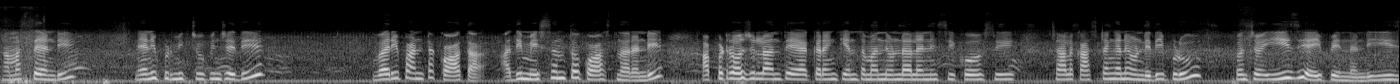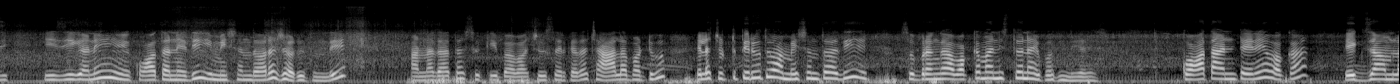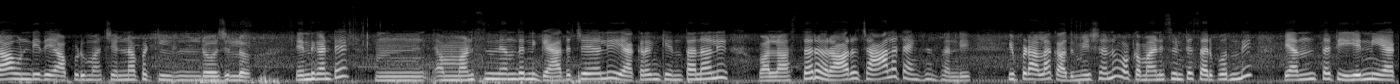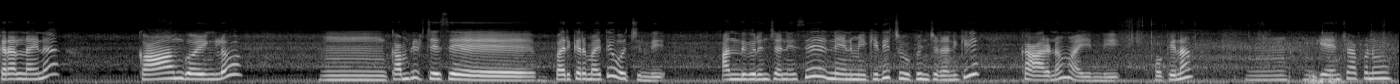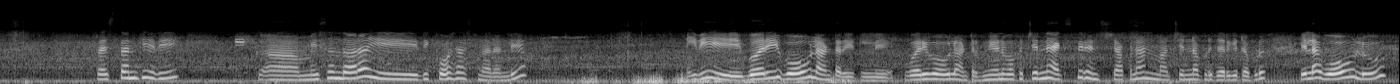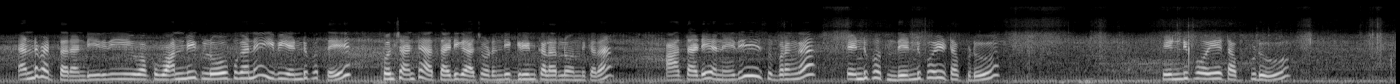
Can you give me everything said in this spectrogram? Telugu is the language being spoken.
నమస్తే అండి. నేను ఇప్పుడు మీకు చూపించేది వరి పంట కోత. అది మిషన్తో కోస్తున్నారండి. అప్పటి రోజుల్లో అంతే ఎకరంకి ఎంతమంది ఉండాలనేసి కోసి చాలా కష్టంగానే ఉండేది. ఇప్పుడు కొంచెం ఈజీ అయిపోయిందండి. ఈజీ ఈజీగానే కోత అనేది ఈ మిషన్ ద్వారా జరుగుతుంది. అన్నదాత సుఖీ బాబా చూశారు కదా చాలా మట్టుకు ఇలా చుట్టూ తిరుగుతూ ఆ మిషన్తో అది శుభ్రంగా ఒక్క మనిషితోనే అయిపోతుంది. కోత అంటేనే ఒక ఎగ్జామ్లా ఉండేది అప్పుడు మా చిన్నప్పటి రోజుల్లో. ఎందుకంటే మనుషులని మనుషుల్ని అందరినీ గ్యాదర్ చేయాలి ఎకరంకి ఎంత అనాలి వాళ్ళు వస్తారు రారు చాలా టెన్షన్స్ అండి. ఇప్పుడు అలా కాదు. మిషన్ ఒక మనిషి ఉంటే సరిపోతుంది. ఎంతటి ఎన్ని ఎకరాలనైనా కామ్ గోయింగ్లో కంప్లీట్ చేసే పరికరం అయితే వచ్చింది. అందు గురించి అనేసి నేను మీకు ఇది చూపించడానికి కారణం అయింది. ఓకేనా? ఇంకేం చెప్పను? ప్రస్తుతానికి ఇది మిషన్ ద్వారా ఈ ఇది కోసేస్తున్నారండి. ఇవి వరి ఓవులు అంటారు వీటిని వరి ఓవులు అంటారు. నేను ఒక చిన్న ఎక్స్పీరియన్స్ చెప్పనా మా చిన్నప్పుడు జరిగేటప్పుడు ఇలా ఓవులు ఎండబెడతారండి. ఇది ఒక వన్ వీక్ లోపుగానే ఇవి ఎండిపోతాయి. కొంచెం అంటే ఆ తడిగా చూడండి గ్రీన్ కలర్లో ఉంది కదా. ఆ తడి అనేది శుభ్రంగా ఎండిపోతుంది. ఎండిపోయేటప్పుడు ఎండిపోయేటప్పుడు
